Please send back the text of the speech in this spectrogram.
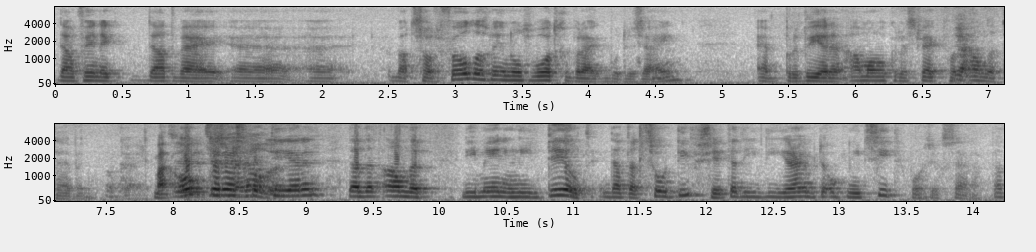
dan vind ik dat wij eh, eh, wat zorgvuldiger in ons woordgebruik moeten zijn. En proberen allemaal ook respect voor Ja. de ander te hebben. Maar ook te respecteren dat een ander die mening niet deelt. En dat dat zo diep zit dat hij die ruimte ook niet ziet voor zichzelf. Dat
